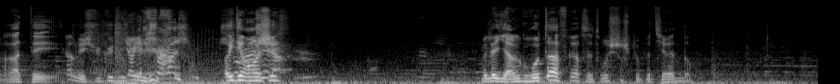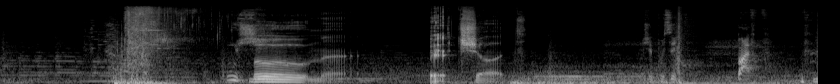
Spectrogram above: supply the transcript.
Raté. Ah, mais je suis que de Regarde, je suis en rage Oh, il est enragé, rangé. Mais là, il y a un gros tas, frère, c'est trop chiant, je peux pas tirer dedans. Shit. Boom. Headshot. J'ai poussé. Paf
